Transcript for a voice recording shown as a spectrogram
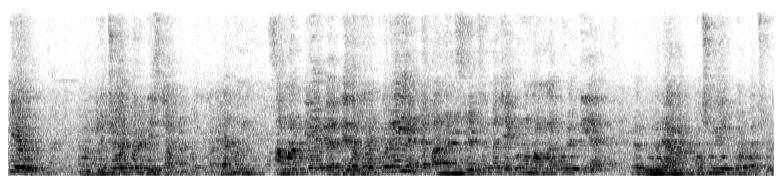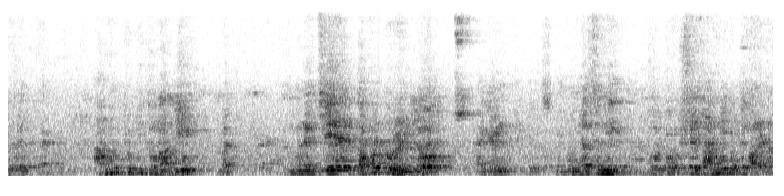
কেউ মানে জোর করে ডিস্টার্ব না করতে পারে। এখন আমাকে বেদখল করেই একটা পার্মানেন্ট বা যে কোনো মামলা করে দিয়ে মানে আমাকে বছরের পর বছর ধরে থাকে আমি প্রকৃত মালিক বাট মানে যে দখল করে নিল, একজন নির্বাচনী বলব সে ধার্মিক হতে পারে না।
